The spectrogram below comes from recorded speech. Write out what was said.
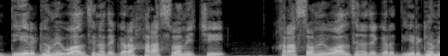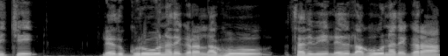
దీర్ఘం ఇవ్వాల్సిన దగ్గర హ్రస్వం ఇచ్చి హ్రస్వం ఇవ్వాల్సిన దగ్గర దీర్ఘం ఇచ్చి లేదు గురువు ఉన్న దగ్గర లఘువు చదివి లేదు లఘువు ఉన్న దగ్గర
